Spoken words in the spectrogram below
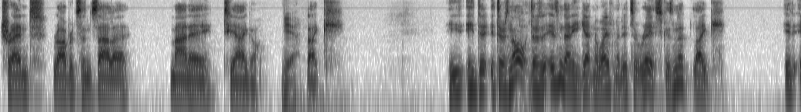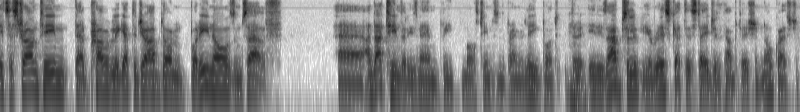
Trent, Robertson, Salah, Mane, Thiago. Yeah, like he, he there's no there isn't any getting away from it. It's a risk, isn't it? Like it, it's a strong team. They'll probably get the job done, but he knows himself. Uh, and that team that he's named beat most teams in the Premier League, but mm. it is absolutely a risk at this stage of the competition, no question.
